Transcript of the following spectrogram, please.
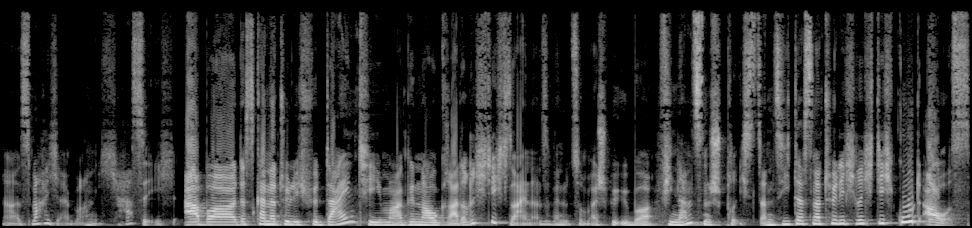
Ja, das mache ich einfach nicht, hasse ich. Aber das kann natürlich für dein Thema genau gerade richtig sein. Also wenn du zum Beispiel über Finanzen sprichst, dann sieht das natürlich richtig gut aus.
